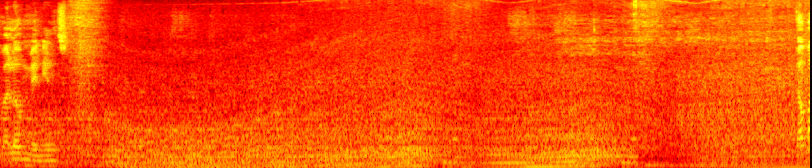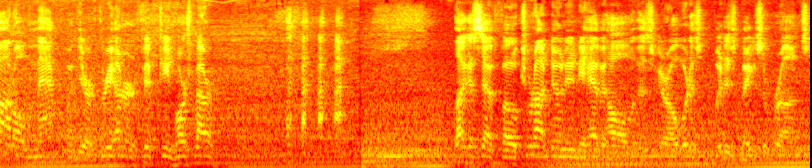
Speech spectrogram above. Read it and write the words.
My little minions. Come on, old Mack, with your 315 horsepower. like I said, folks, we're not doing any heavy haul with this girl. We're just, we're just making some runs.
